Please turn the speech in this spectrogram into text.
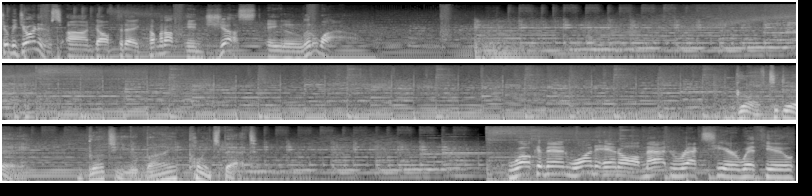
She'll be joining us on Golf Today coming up in just a little while. Golf Today, brought to you by PointsBet. Welcome in, one and all. Matt and Rex here with you.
